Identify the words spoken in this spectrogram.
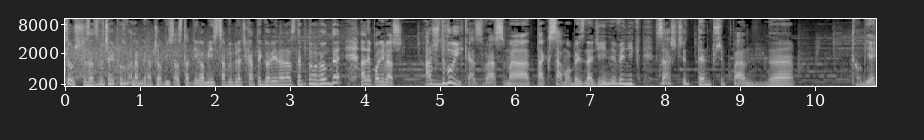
Cóż, zazwyczaj pozwalam graczowi z ostatniego miejsca wybrać kategorię na następną rundę, ale ponieważ aż dwójka z was ma tak samo beznadziejny wynik, zaszczyt ten przypada tobie.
